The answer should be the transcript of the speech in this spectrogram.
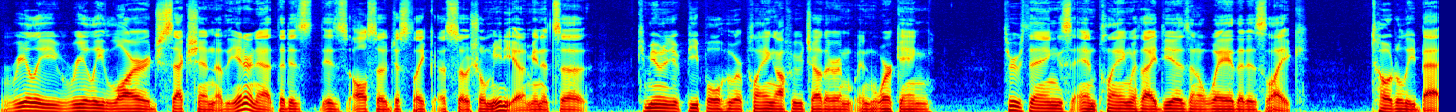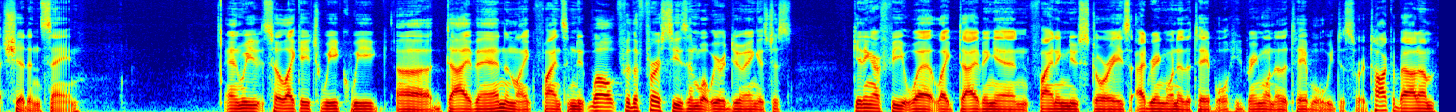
really really large section of the internet that is is also just like a social media. I mean, it's a community of people who are playing off of each other and, and working through things and playing with ideas in a way that is like totally batshit insane. And we so like each week we uh, dive in and like find some new. Well, for the first season, what we were doing is just getting our feet wet, like diving in, finding new stories. I'd bring one to the table. He'd bring one to the table. We'd just sort of talk about them,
